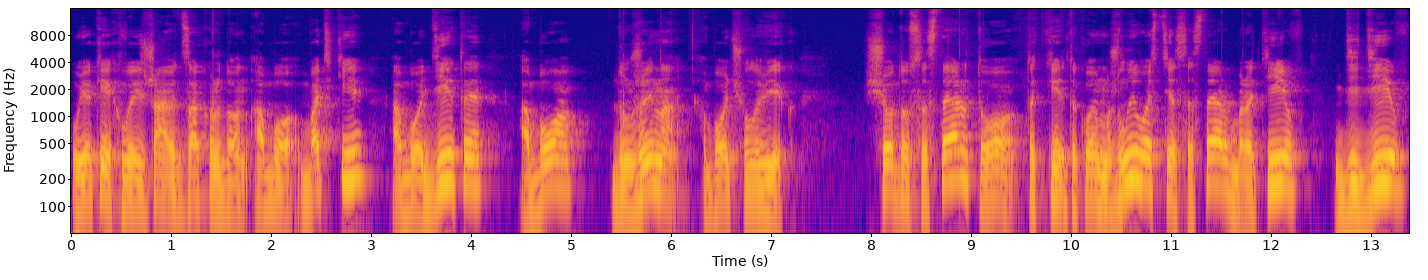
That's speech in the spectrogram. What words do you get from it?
у яких виїжджають за кордон або батьки, або діти, або дружина, або чоловік. Щодо сестер, то такі, такої можливості сестер, братів, дідів,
